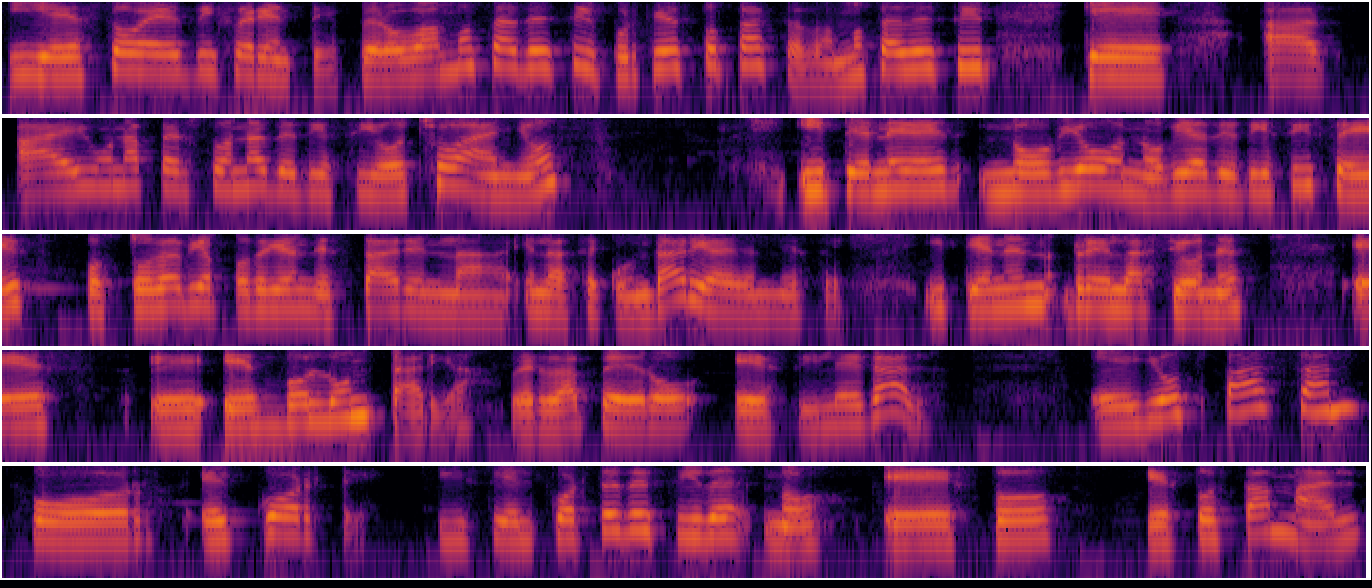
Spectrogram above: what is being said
y eso es diferente. Pero vamos a decir, ¿por qué esto pasa? Vamos a decir que ah, hay una persona de 18 años y tiene novio o novia de 16, pues todavía podrían estar en la, en la secundaria en ese, y tienen relaciones, es, eh, es voluntaria, ¿verdad? Pero es ilegal. Ellos pasan por el corte y si el corte decide, no, esto, esto está mal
